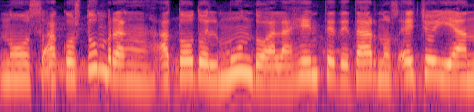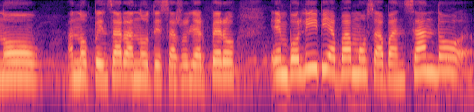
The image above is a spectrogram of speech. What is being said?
nos acostumbran a todo el mundo, a la gente de darnos hecho y a no a no pensar, a no desarrollar. Pero en Bolivia vamos avanzando.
